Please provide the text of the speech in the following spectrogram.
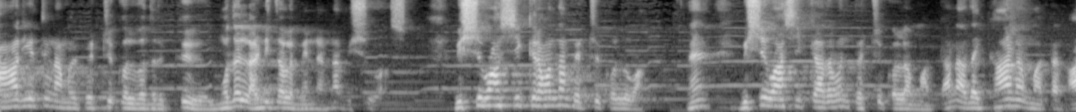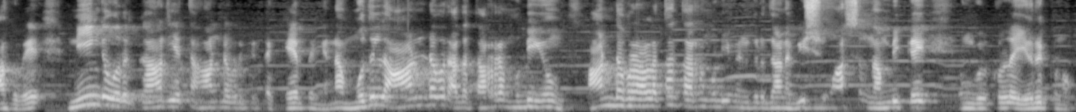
காரியத்தையும் நாம் பெற்றுக்கொள்வதற்கு முதல் அடித்தளம் என்னன்னா விசுவாசம். விசுவாசிக்கிறவன் தான் பெற்றுக்கொள்ளுவான் விசுவாசிக்காதவன் பெற்றுக்கொள்ள மாட்டான் அதை காண மாட்டான். ஆகவே நீங்க ஒரு காரியத்தை ஆண்டவர்கிட்ட கேட்பீங்கன்னா முதல்ல ஆண்டவர் அதை தர முடியும். ஆண்டவரால தான் தர முடியும் என்கிறதான விசுவாசம் நம்பிக்கை உங்களுக்குள்ள இருக்கணும்.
